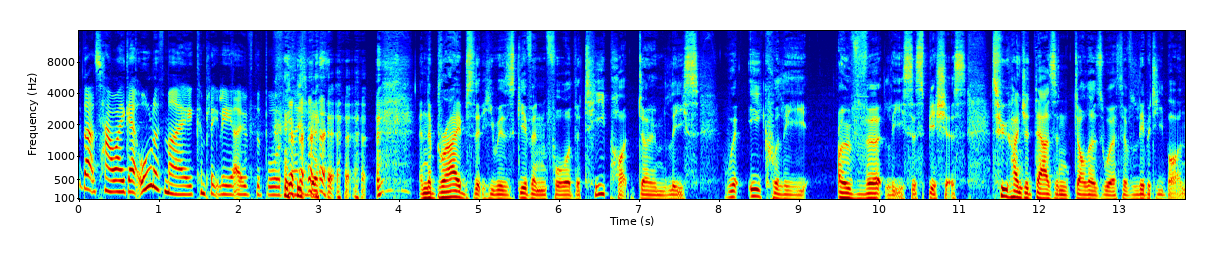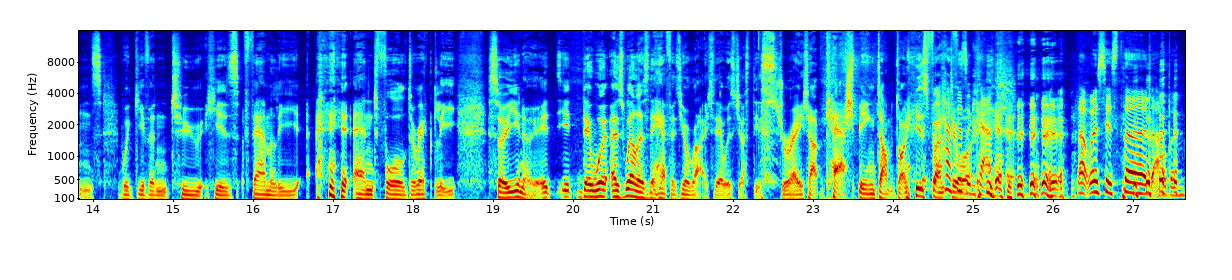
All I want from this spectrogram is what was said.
That's how I get all of my completely over the board loans. And the bribes that he was given for the Teapot Dome lease were equally overtly suspicious. $200,000 worth of Liberty bonds were given to his family and Fall directly. So, you know, it, it there were, as well as the heifers, you're right, there was just this straight up cash being dumped on his front Heifers door. and cash. that was his third album.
